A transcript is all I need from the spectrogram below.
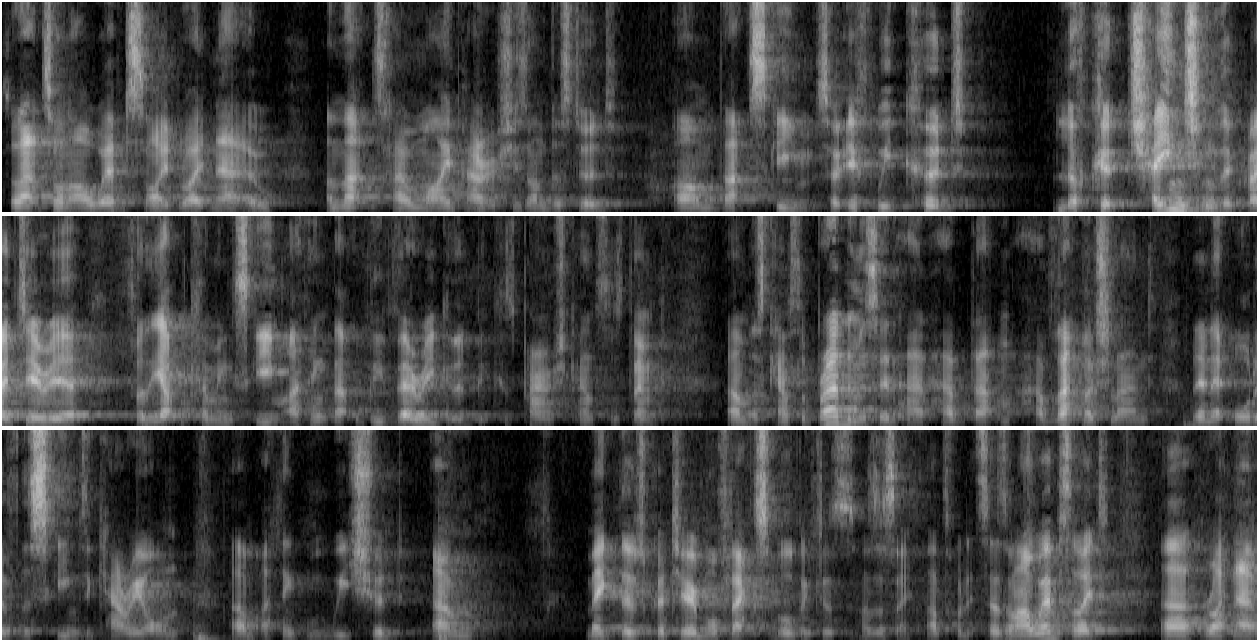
So that's on our website right now, and that's how my parish is understood um, that scheme. So if we could look at changing the criteria for the upcoming scheme, I think that would be very good because parish councils don't, um, as Councillor Bradnam has said, have, have, that, have that much land. Then in order for the scheme to carry on, um, I think we should um, make those criteria more flexible because, as I say, that's what it says on our website uh, right now.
